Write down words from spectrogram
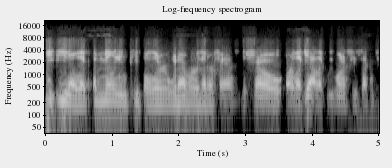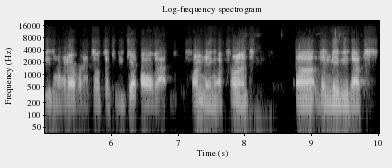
you know, like a million people or whatever that are fans of the show are like, yeah, like we want to see a second season or whatever. And so it's like if you get all that funding up front, uh, then maybe that's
